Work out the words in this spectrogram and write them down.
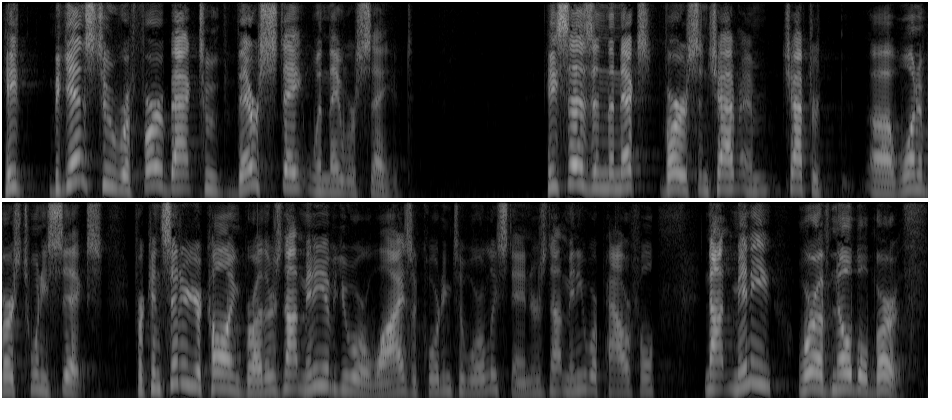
He begins to refer back to their state when they were saved. He says in the next verse in chapter, in chapter uh, 1 and verse 26 For consider your calling, brothers. Not many of you were wise according to worldly standards, not many were powerful, not many were of noble birth.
